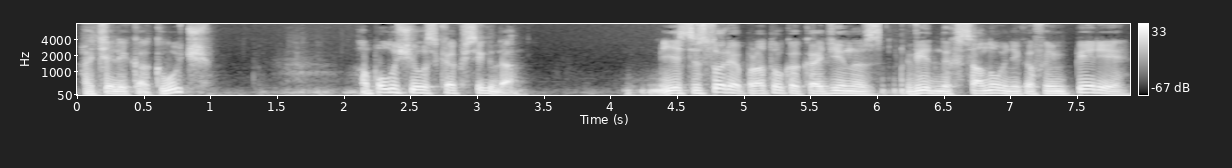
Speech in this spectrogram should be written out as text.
Хотели как луч, а получилось как всегда. Есть история про то, как один из видных сановников империи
